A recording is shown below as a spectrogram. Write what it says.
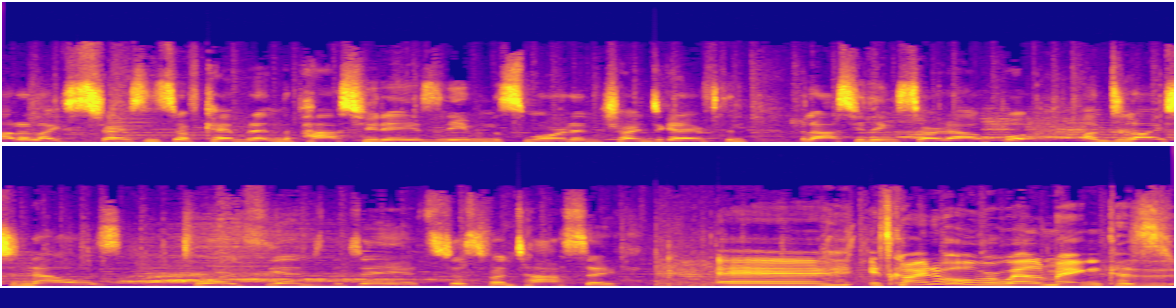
lot of like stress and stuff came with it in the past few days, and even this morning, trying to get everything, the last few things sorted out. But I'm delighted now. As towards the end of the day, it's just fantastic. Uh, it's kind of overwhelming because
